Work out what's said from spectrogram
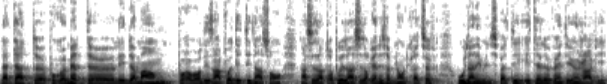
la date pour remettre les demandes pour avoir des emplois d'été dans, son, dans ses entreprises, dans ses organismes non lucratifs ou dans les municipalités était le 21 janvier.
